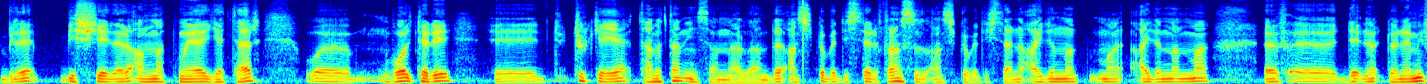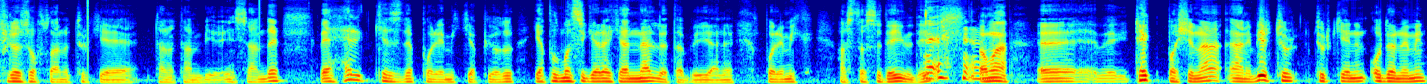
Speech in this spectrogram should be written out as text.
bile bir şeyleri anlatmaya yeter. Ee, Voltaire'i e, Türkiye'ye tanıtan insanlardandı. Ansiklopedistleri, Fransız ansiklopedistlerini aydınlatma, aydınlanma dönemi filozoflarını Türkiye'ye tanıtan bir insandı ve herkesle polemik yapıyordu. Yapılması gerekenlerle tabii yani polemik hastası değildi. Ama e, tek başına yani bir tür Türkiye'nin o dönemin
